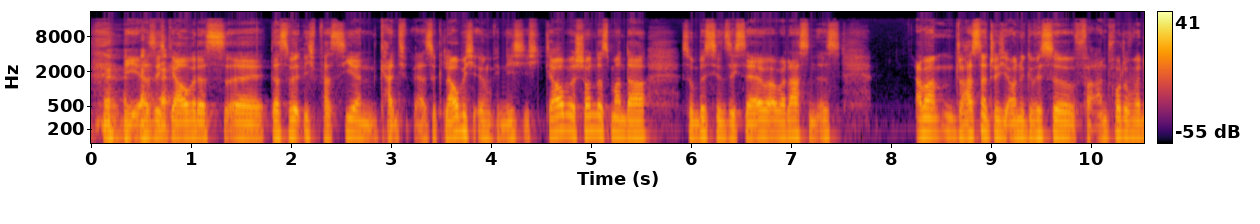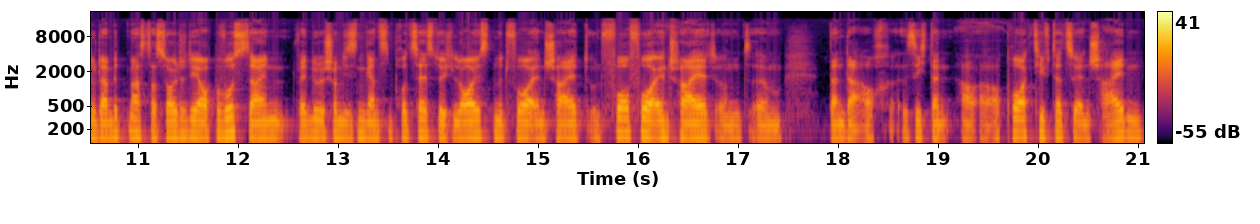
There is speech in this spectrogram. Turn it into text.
nee, also ich glaube, das, äh, das wird nicht passieren. Kann ich, also glaube ich irgendwie nicht. Ich glaube schon, dass man da so ein bisschen sich selber überlassen ist aber du hast natürlich auch eine gewisse Verantwortung, wenn du da mitmachst. Das sollte dir auch bewusst sein, wenn du schon diesen ganzen Prozess durchläufst mit Vorentscheid und Vorvorentscheid und ähm, dann da auch sich dann auch, auch, proaktiv dazu entscheiden.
